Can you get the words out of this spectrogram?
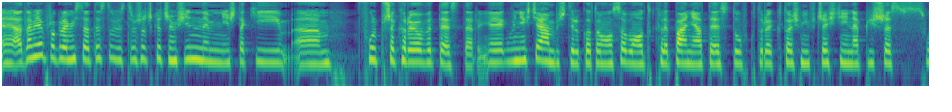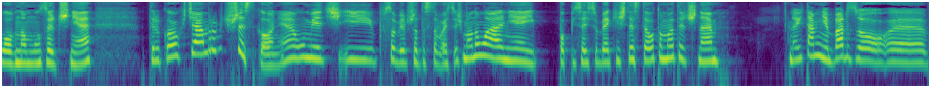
E, a dla mnie programista testów jest troszeczkę czymś innym niż taki um, full przekrojowy tester. Ja jakby nie chciałam być tylko tą osobą od klepania testów, które ktoś mi wcześniej napisze słowno-muzycznie, tylko chciałam robić wszystko, nie? Umieć i sobie przetestować coś manualnie i popisać sobie jakieś testy automatyczne. No i tam nie bardzo e,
